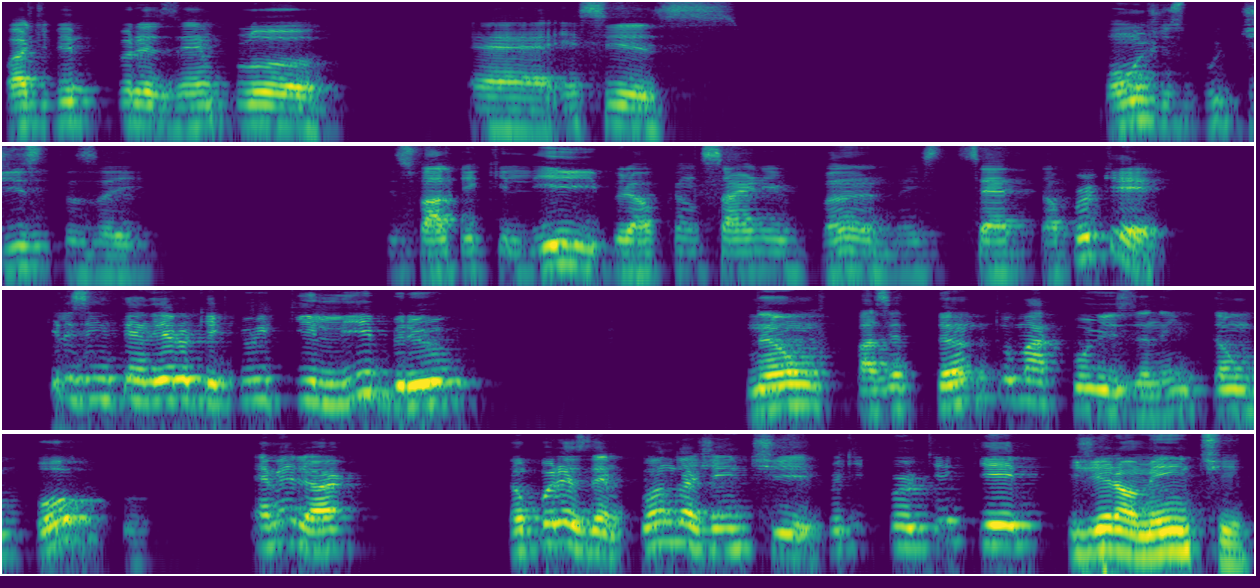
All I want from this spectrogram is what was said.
Pode ver, por exemplo, é, esses monges budistas aí. Eles falam de equilíbrio, alcançar nirvana, etc. Por quê? Porque eles entenderam que o equilíbrio não fazer tanto uma coisa, nem tão pouco, é melhor. Então, por exemplo, quando a gente. Por que, por que, que geralmente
